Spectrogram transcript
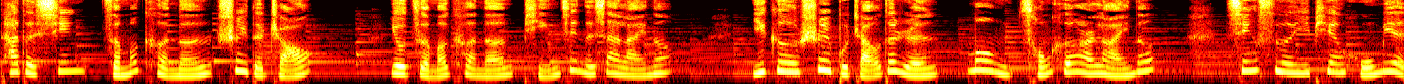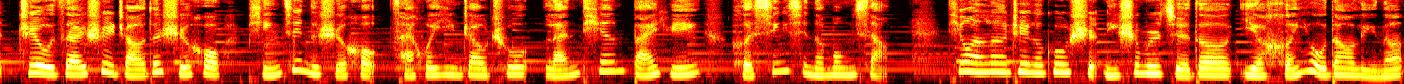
他的心怎么可能睡得着？又怎么可能平静得下来呢？一个睡不着的人，梦从何而来呢？心似一片湖面，只有在睡着的时候、平静的时候，才会映照出蓝天白云和星星的梦想。听完了这个故事，你是不是觉得也很有道理呢？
